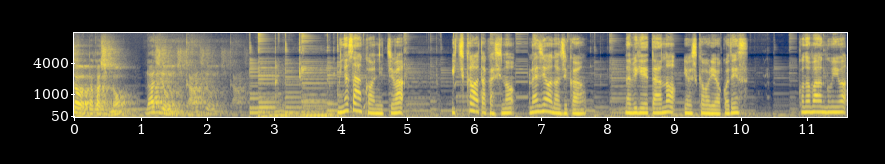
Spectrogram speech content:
川隆のラジオの時間。皆さんこんにちは。市川隆のラジオの時間。ナビゲーターの吉川良子です。この番組は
